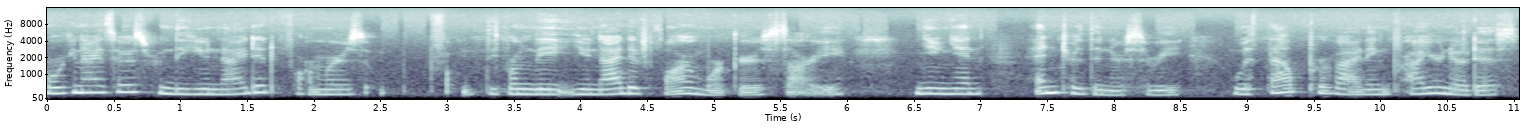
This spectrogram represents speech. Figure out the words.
organizers from the United Farmers from the United Farm Workers, sorry, union entered the nursery without providing prior notice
